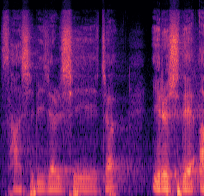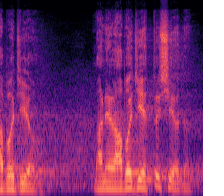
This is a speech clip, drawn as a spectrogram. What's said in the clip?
42절 시작 이르시되 아버지여 만일 아버지의 뜻이여든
